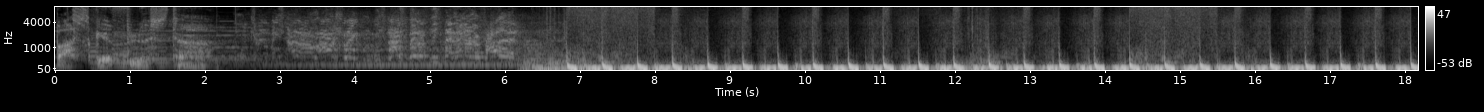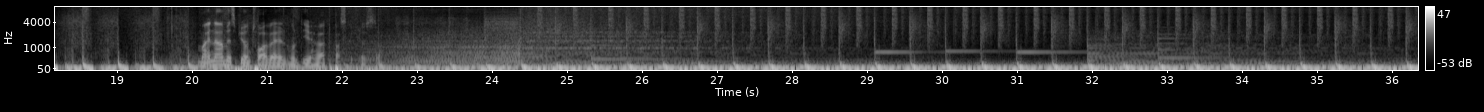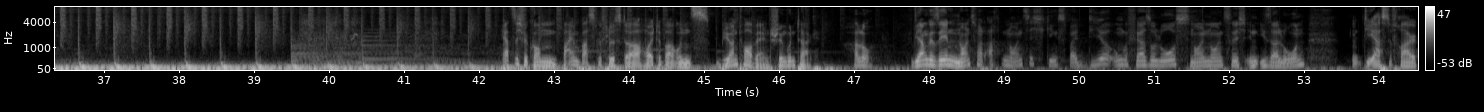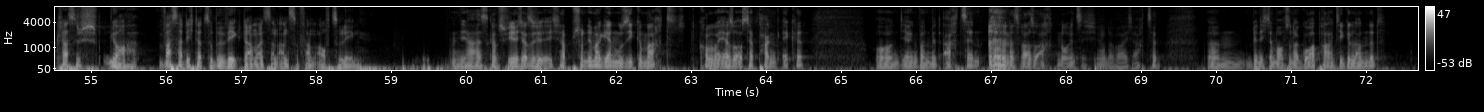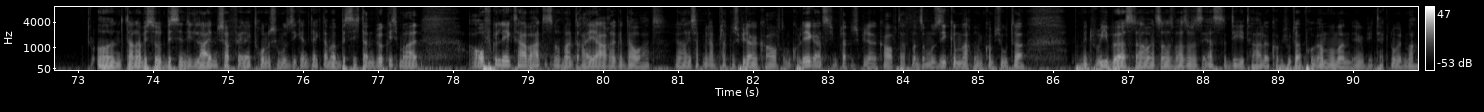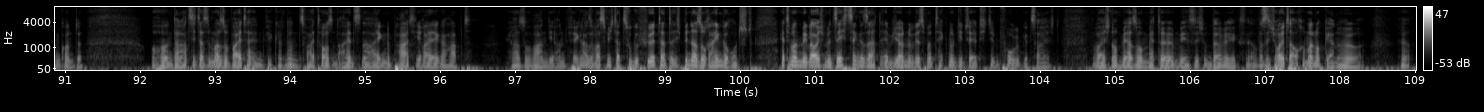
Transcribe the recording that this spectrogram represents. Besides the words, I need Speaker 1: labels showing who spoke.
Speaker 1: Bassgeflüster.
Speaker 2: mich alle am Arsch. Ich lass mir das nicht mehr länger gefallen.
Speaker 3: Mein Name ist Björn Torwellen und ihr hört Bassgeflüster.
Speaker 4: Herzlich willkommen beim Bassgeflüster. Heute bei uns Björn Torwellen. Schönen guten Tag.
Speaker 3: Hallo.
Speaker 4: Wir haben gesehen, 1998 ging es bei dir ungefähr so los, 99 in Iserlohn. Die erste Frage klassisch, ja, was hat dich dazu bewegt, damals dann anzufangen, aufzulegen?
Speaker 3: Ja, ist ganz schwierig. Also ich habe schon immer gern Musik gemacht, komme aber eher so aus der Punk-Ecke. Und irgendwann mit 18, das war so 98, ja, da war ich 18, ähm, bin ich dann mal auf so einer Gore-Party gelandet. Und dann habe ich so ein bisschen die Leidenschaft für elektronische Musik entdeckt, aber bis ich dann wirklich mal aufgelegt habe, hat es nochmal drei Jahre gedauert. Ja, ich habe mir dann einen Plattenspieler gekauft und ein Kollege hat sich einen Plattenspieler gekauft, da hat man so Musik gemacht mit dem Computer, mit Rebirth damals, das war so das erste digitale Computerprogramm, wo man irgendwie Techno mitmachen konnte. Und dann hat sich das immer so weiterentwickelt. Und dann 2001 eine eigene Partyreihe gehabt. Ja, so waren die Anfänge. Also was mich dazu geführt hat, ich bin da so reingerutscht. Hätte man mir, glaube ich, mit 16 gesagt, ey Björn, du wirst mal Techno-DJ, hätte ich dem Vogel gezeigt. Da war ich noch mehr so Metal-mäßig unterwegs, ja. Was ich heute auch immer noch gerne höre. Ja.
